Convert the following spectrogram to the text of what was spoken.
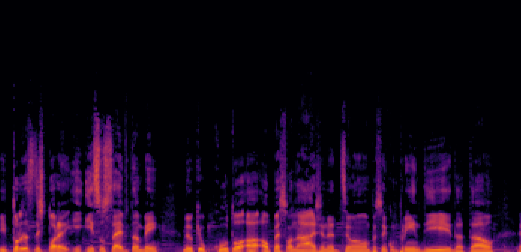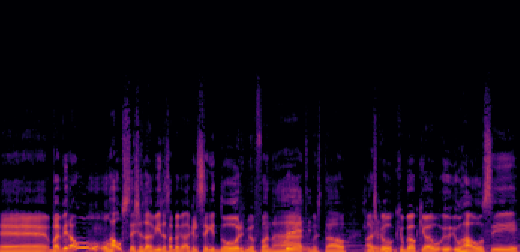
e todas essas histórias. E isso serve também meio que o culto ao, ao personagem, né? De ser uma pessoa incompreendida tal. É, vai virar um, um, Raul Seixas da vida, sabe? Aqueles seguidores meio fanáticos e tal. Sim. Acho que o, que o Belchior e o, o, Raul se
